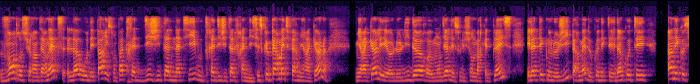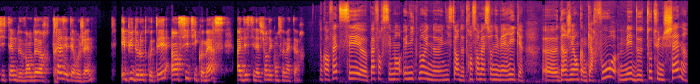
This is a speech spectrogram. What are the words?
vendre sur Internet, là où au départ, ils ne sont pas très digital native ou très digital friendly. C'est ce que permet de faire Miracle. Miracle est euh, le leader euh, mondial des solutions de marketplace et la technologie permet de connecter d'un côté un écosystème de vendeurs très hétérogène et puis de l'autre côté un site e-commerce à destination des consommateurs. Donc en fait, c'est euh, pas forcément uniquement une, histoire de transformation numérique euh, d'un géant comme Carrefour, mais de toute une chaîne,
